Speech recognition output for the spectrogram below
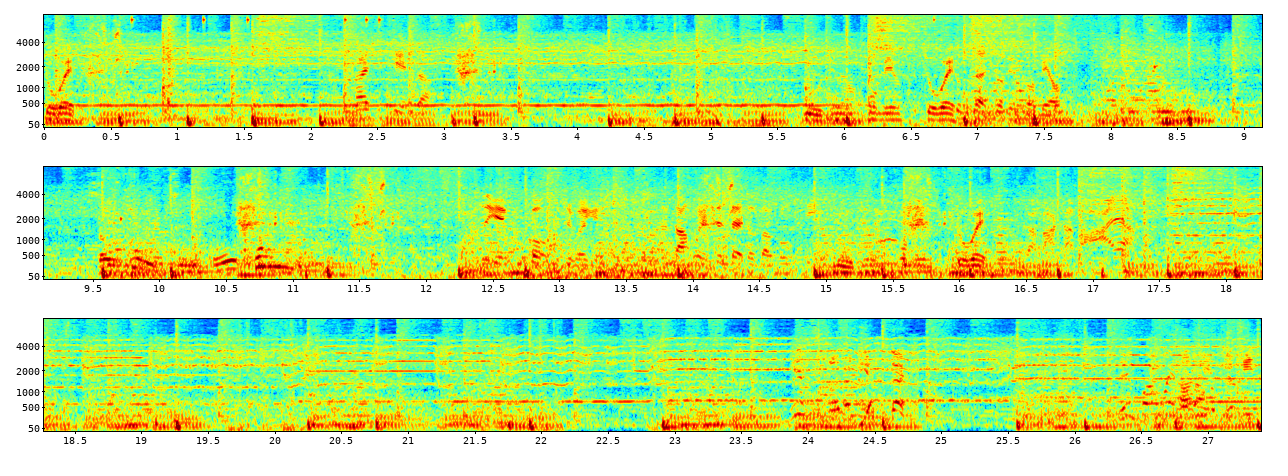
就位，开始点的。陆军航空兵就位，正在设定坐标。守护祖国空域。资源不够，指挥员，我们的单位正在受到攻击。陆军航空兵就位。干嘛干嘛呀？你扯那么远干什么？发现敌军特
